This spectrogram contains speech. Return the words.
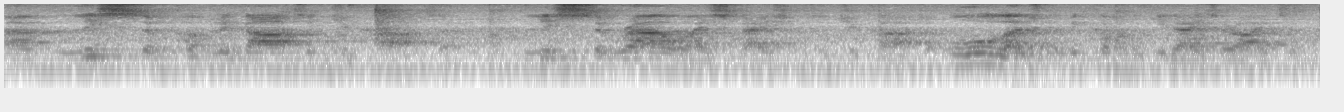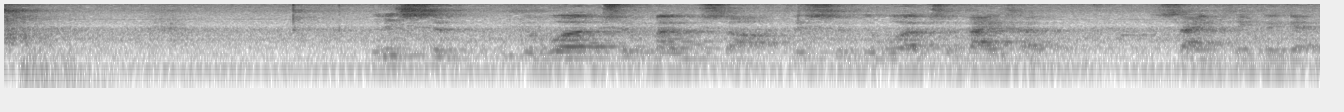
um, lists of public art in Jakarta, lists of railway stations in Jakarta. All those can become Wikidata items. Lists of the works of Mozart, lists of the works of Beethoven, same thing again.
